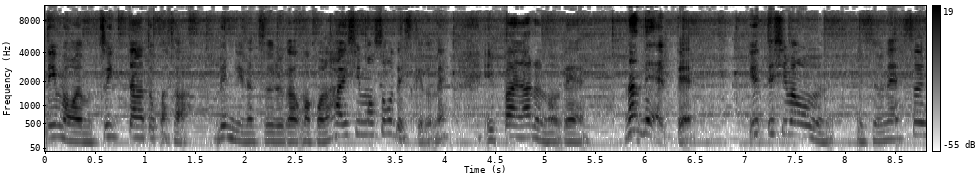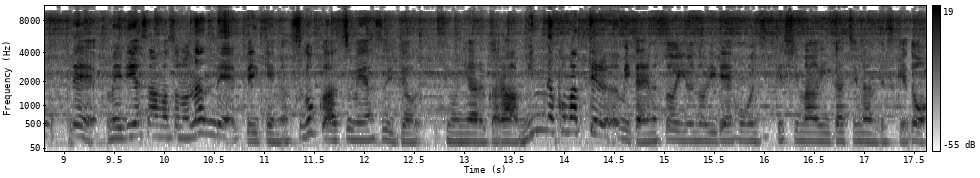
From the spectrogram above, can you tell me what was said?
で今はもう Twitter とかさ便利なツールが、まあ、この配信もそうですけどね。いっぱいあるのでなんで？って言ってしまうんですよね。それでメディアさんはそのなんでって意見がすごく集めやすい状況にあるからみんな困ってるみたいなそういうノリで報じてしまいがちなんですけど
